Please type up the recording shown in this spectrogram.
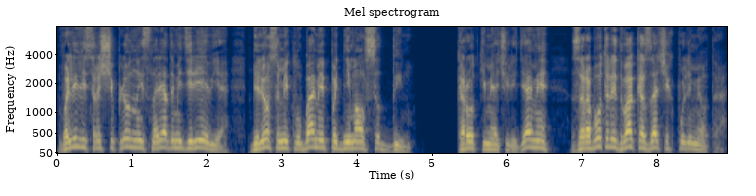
валились расщепленные снарядами деревья, белесыми клубами поднимался дым. Короткими очередями заработали два казачьих пулемета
